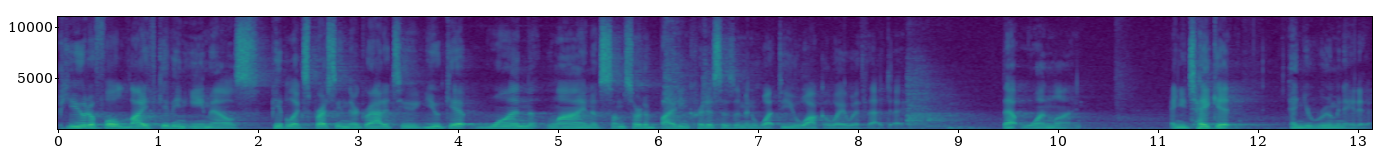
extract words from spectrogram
beautiful, life giving emails, people expressing their gratitude, you get one line of some sort of biting criticism, and what do you walk away with that day? That one line. And you take it and you ruminate it.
